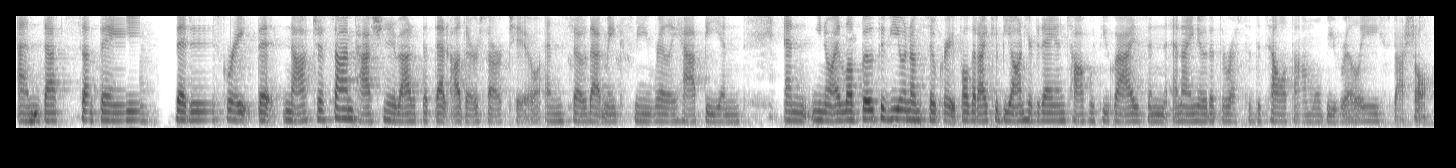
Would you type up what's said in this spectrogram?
And that's something that is great that not just I'm passionate about it, but that others are too. And so that makes me really happy. And and you know, I love both of you and I'm so grateful that I could be on here today and talk with you guys. And and I know that the rest of the telethon will be really special.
